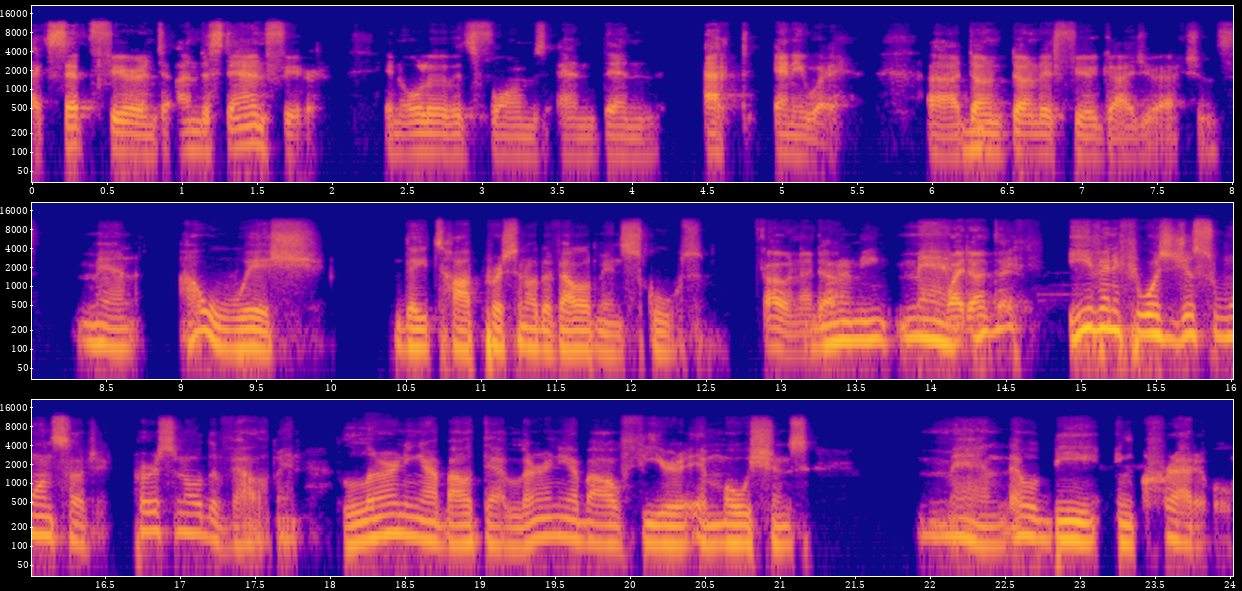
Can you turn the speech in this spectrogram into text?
accept fear and to understand fear in all of its forms and then act anyway. Uh, don't, don't let fear guide your actions. Man, I wish they taught personal development in schools. Oh, no you doubt. Know what I mean? Man, why don't they? even if it was just one subject personal development learning about that learning about fear emotions man that would be incredible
